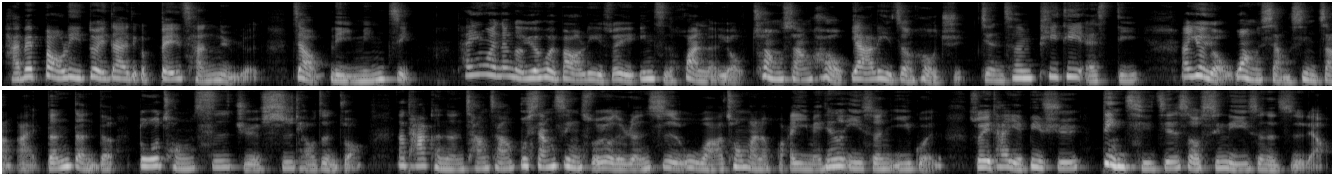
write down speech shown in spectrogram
还被暴力对待的一个悲惨女人，叫李明景。他因为那个约会暴力，所以因此患了有创伤后压力症候群，简称 PTSD。那又有妄想性障碍等等的多重思觉失调症状。那他可能常常不相信所有的人事物啊，充满了怀疑，每天都疑神疑鬼的，所以他也必须定期接受心理医生的治疗。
